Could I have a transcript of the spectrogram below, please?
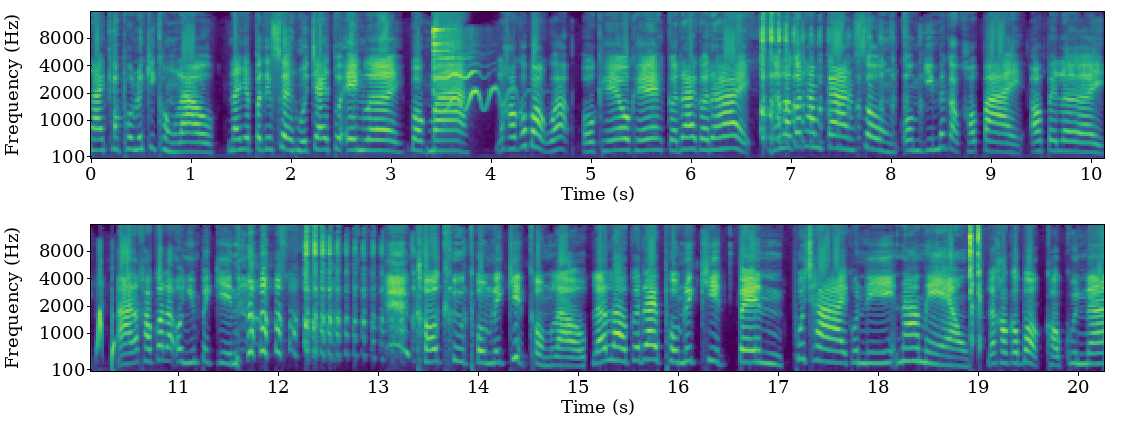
นายคือพรมลิขิตของเรา นายอย่าปฏิเสธหัวใจตัวเองเลย บอกมา แล้วเขาก็บอกว่า โอเคโอเค ก็ได้ก็ได้งั้นเราก็ทำการส่งอมยิ้มให้กับเขาไป เอาไปเลยอ่าแล้วเขาก็รับอมยิ้มไปกินเขาคือพรมลิขิตของเรา แล้วเราก็ได้พรมลิขิตเป็นผู้ชายคนนี้หน้าแมว แล้วเขาก็บอกขอบคุณนะ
